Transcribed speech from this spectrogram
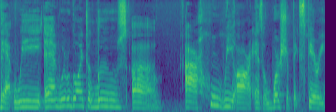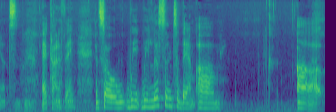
That we, and we were going to lose uh, our who we are as a worship experience, that kind of thing. And so we, we listened to them. Um, uh,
